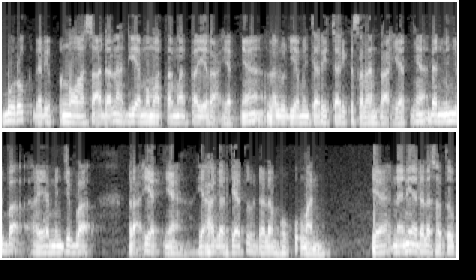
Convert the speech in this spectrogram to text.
buruk dari penguasa adalah dia memata-matai rakyatnya, lalu dia mencari-cari kesalahan rakyatnya dan menjebak ya menjebak rakyatnya ya agar jatuh dalam hukuman. Ya, nah ini adalah satu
